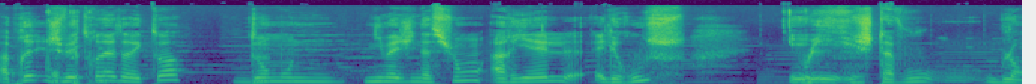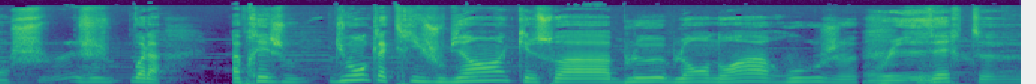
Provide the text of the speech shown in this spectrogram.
Après, je vais être honnête avec toi. Dans mon imagination, Ariel, elle est rousse. Et, Oui. et je t'avoue, blanche. Je- voilà. Après, je- du moment que l'actrice joue bien, qu'elle soit bleue, blanc, noir, rouge, Oui. verte, euh,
